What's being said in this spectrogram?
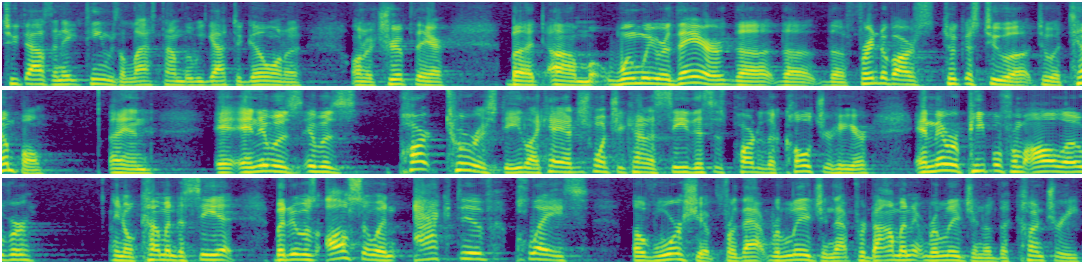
2018 was the last time that we got to go on a, on a trip there. But um, when we were there, the, the, the friend of ours took us to a, to a temple, and, and it, was, it was part touristy, like, hey, I just want you to kind of see this is part of the culture here. And there were people from all over, you know, coming to see it. But it was also an active place of worship for that religion, that predominant religion of the country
